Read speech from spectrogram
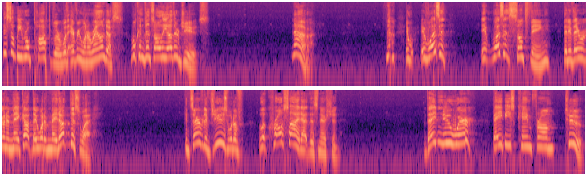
this will be real popular with everyone around us. We'll convince all the other Jews. No. No, it, it, wasn't, it wasn't something that if they were going to make up, they would have made up this way. Conservative Jews would have looked cross eyed at this notion. They knew where babies came from, too.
